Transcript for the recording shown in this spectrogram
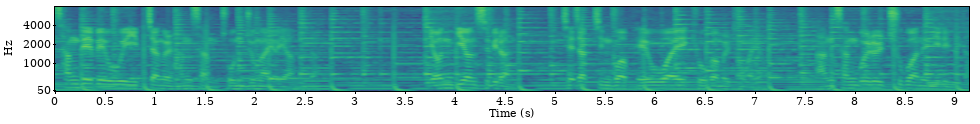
상대 배우의 입장을 항상 존중하여야 합니다. 연기 연습이란 제작진과 배우와의 교감을 통하여 앙상블을 추구하는 일입니다.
